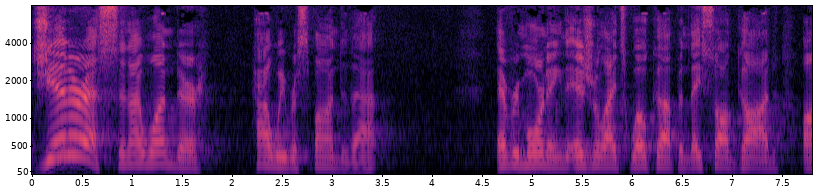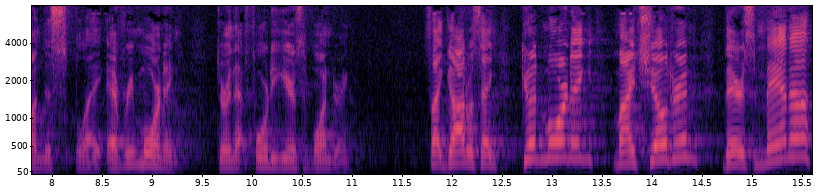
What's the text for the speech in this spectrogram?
generous. And I wonder how we respond to that. Every morning, the Israelites woke up and they saw God on display. Every morning during that 40 years of wandering. It's like God was saying, Good morning, my children. There's manna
